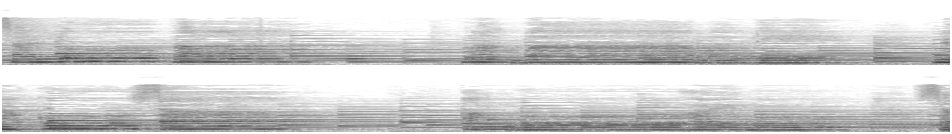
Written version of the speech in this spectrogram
sa lupa magbabalik na kusa ang buhay mo. Sa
